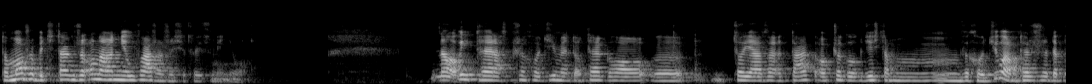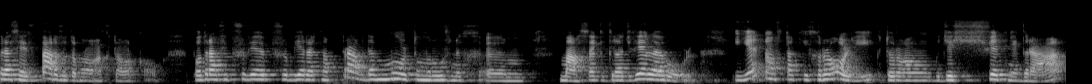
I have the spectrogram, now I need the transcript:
To może być tak, że ona nie uważa, że się coś zmieniło. No i teraz przechodzimy do tego, y, co ja, tak, od czego gdzieś tam wychodziłam też, że depresja jest bardzo dobrą aktorką. Potrafi przybierać naprawdę multum różnych masek, grać wiele ról. I jedną z takich roli, którą gdzieś świetnie gra,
